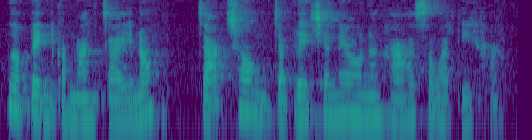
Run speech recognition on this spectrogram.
เพื่อเป็นกำลังใจเนาะ จากช่องจับเลขชาแนลนะคะ สวัสดีค่ะ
